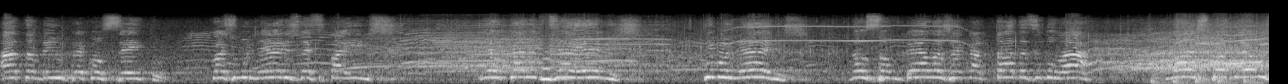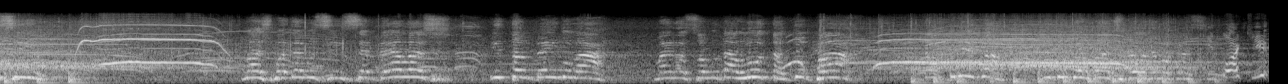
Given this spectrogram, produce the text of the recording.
há também um preconceito com as mulheres desse país. E eu quero dizer a eles que mulheres não são belas, recatadas e do lar. Nós podemos sim. Nós podemos sim ser belas e também do lar. Mas nós somos da luta, do bar, briga e do combate pela democracia. Estou aqui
